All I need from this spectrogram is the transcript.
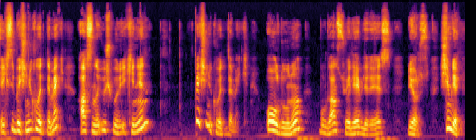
eksi 5. kuvvet demek aslında 3 bölü 2'nin 5. kuvveti demek olduğunu buradan söyleyebiliriz diyoruz. Şimdi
